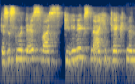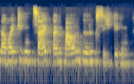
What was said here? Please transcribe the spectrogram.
Das ist nur das, was die wenigsten Architekten in der heutigen Zeit beim Bauen berücksichtigen.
